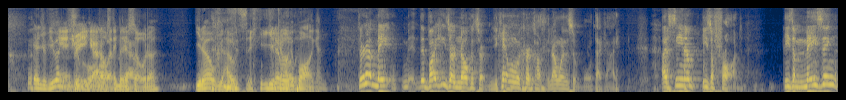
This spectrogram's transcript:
Andrew, if you had a Andrew, Super you Bowl gotta lost let to it go. Minnesota, you know how You you never gotta look at Paul again. They're not make the Vikings are no concern. You can't win with Kirk Cousins. You're not winning the Super Bowl with that guy. I've seen him. He's a fraud. He's amazing.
